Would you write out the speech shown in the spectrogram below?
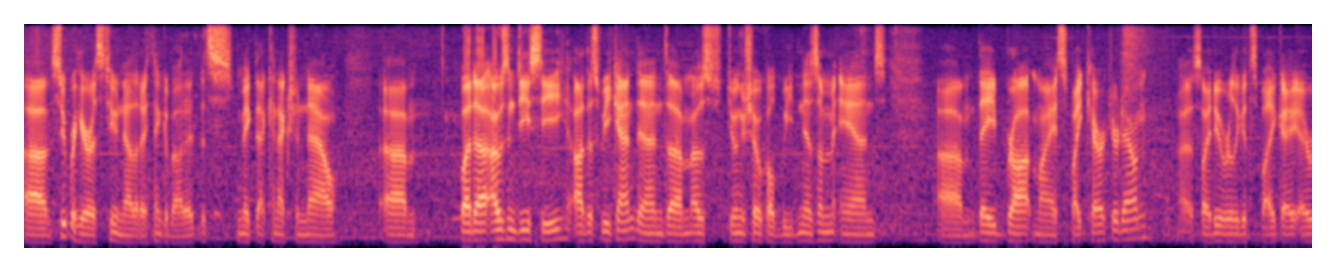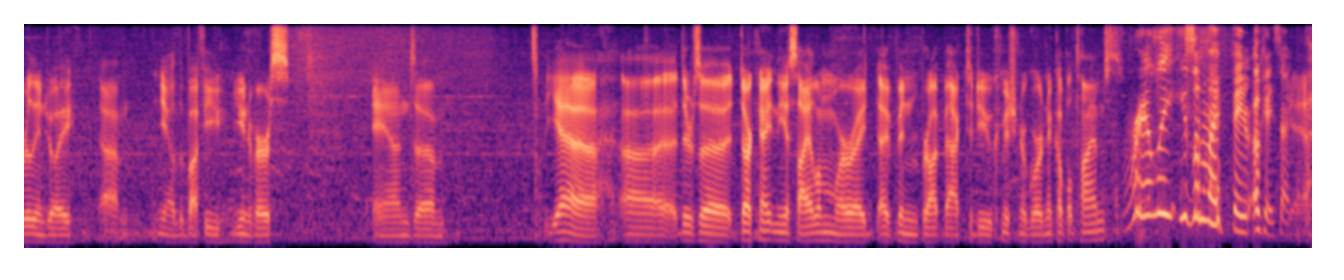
uh, superheroes too. Now that I think about it, let's make that connection now. Um, but uh, I was in DC uh, this weekend, and um, I was doing a show called Whedonism, and um, they brought my Spike character down. Uh, so I do a really good Spike. I, I really enjoy, um, you know, the Buffy universe, and um, yeah, uh, there's a Dark Knight in the Asylum where I, I've been brought back to do Commissioner Gordon a couple times. Really? He's one of my favorite. Okay, sorry. Yeah,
